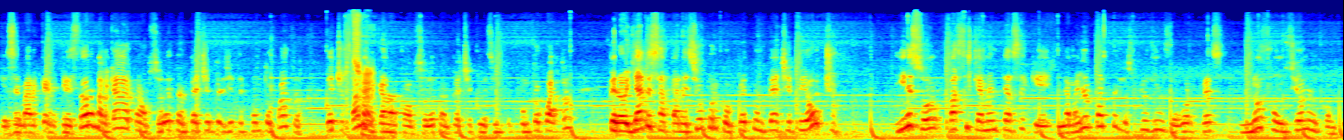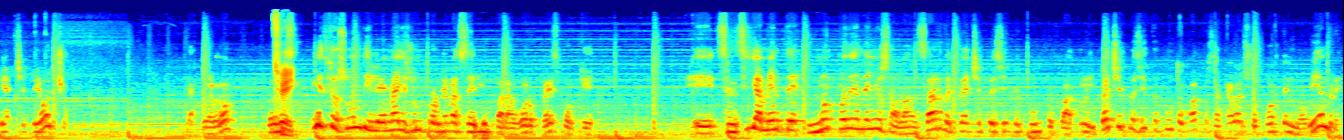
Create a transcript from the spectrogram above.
que, se marca, que estaba marcada como obsoleta en PHP 7.4. De hecho, está marcada como obsoleta en PHP 7.4, pero ya desapareció por completo en PHP 8. Y eso básicamente hace que la mayor parte de los plugins de WordPress no funcionen con PHP 8. ¿De acuerdo? Entonces, esto es un dilema y es un problema serio para WordPress porque eh, sencillamente no pueden ellos avanzar de PHP 7.4 y PHP 7.4 se acaba el soporte en noviembre.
